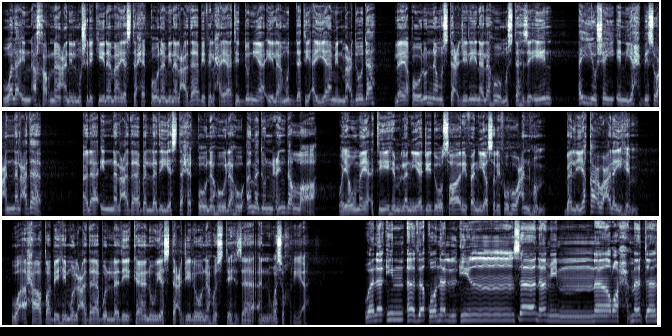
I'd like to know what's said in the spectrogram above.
ولئن أخرنا عن المشركين ما يستحقون من العذاب في الحياة الدنيا إلى مدة أيام معدودة ليقولن مستعجلين له مستهزئين أي شيء يحبس عنا العذاب؟ ألا إن العذاب الذي يستحقونه له أمد عند الله ويوم يأتيهم لن يجدوا صارفا يصرفه عنهم بل يقع عليهم. وأحاط بهم العذاب الذي كانوا يستعجلونه استهزاء وسخرية. ولئن اذقنا الانسان منا رحمه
